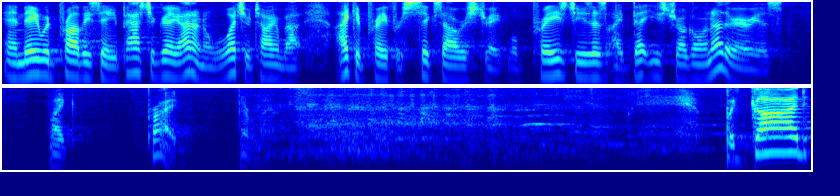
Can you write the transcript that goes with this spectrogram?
And they would probably say, Pastor Greg, I don't know what you're talking about. I could pray for six hours straight. Well, praise Jesus. I bet you struggle in other areas, like pride. Never mind. but God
